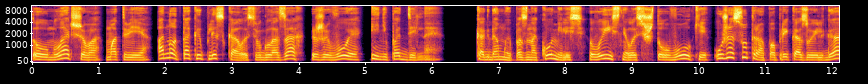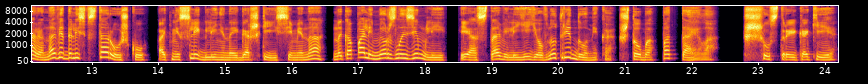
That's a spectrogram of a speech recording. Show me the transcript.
то у младшего, Матвея, оно так и плескалось в глазах, живое и неподдельное. Когда мы познакомились, выяснилось, что волки уже с утра по приказу Эльгара наведались в сторожку, отнесли глиняные горшки и семена, накопали мерзлой земли и оставили ее внутри домика, чтобы подтаяло. Шустрые какие!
